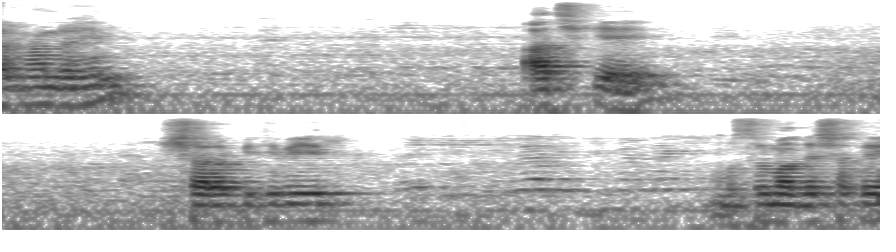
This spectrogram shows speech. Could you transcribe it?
রহমান রহিম। আজকে সারা পৃথিবীর মুসলমানদের সাথে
